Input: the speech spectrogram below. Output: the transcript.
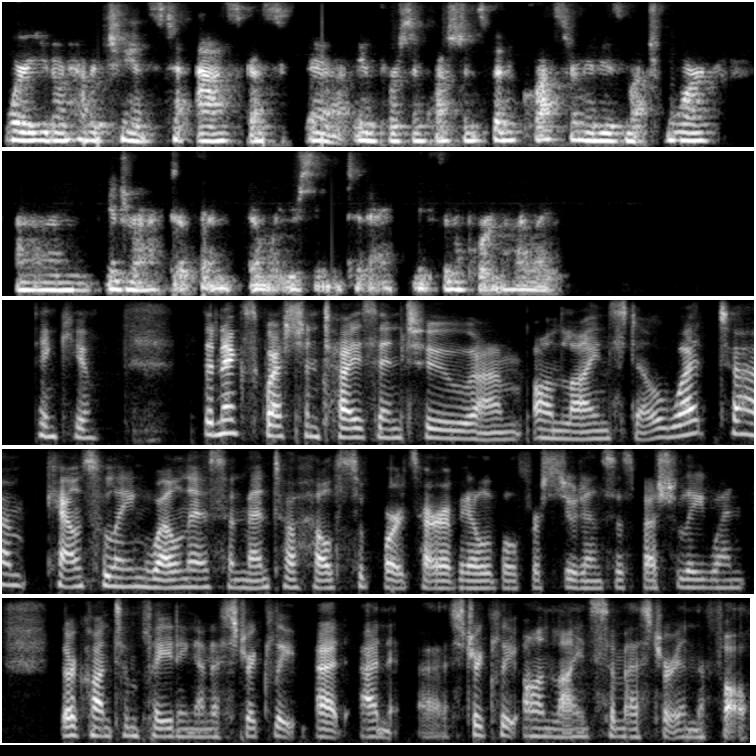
where you don't have a chance to ask us uh, in-person questions, but in classroom it is much more um, interactive than, than what you're seeing today. It's an important highlight. Thank you. The next question ties into um, online still. What um, counseling, wellness, and mental health supports are available for students, especially when they're contemplating on a strictly at an a strictly online semester in the fall?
